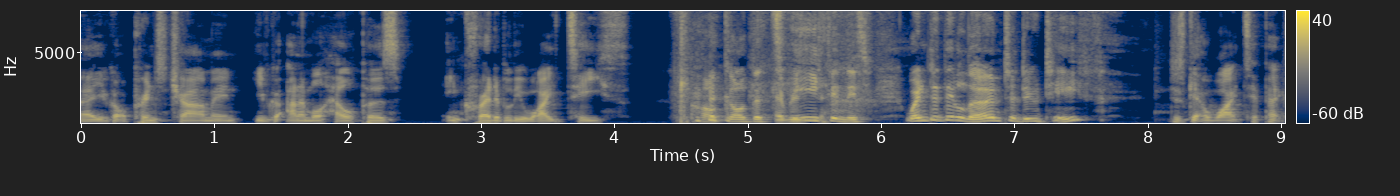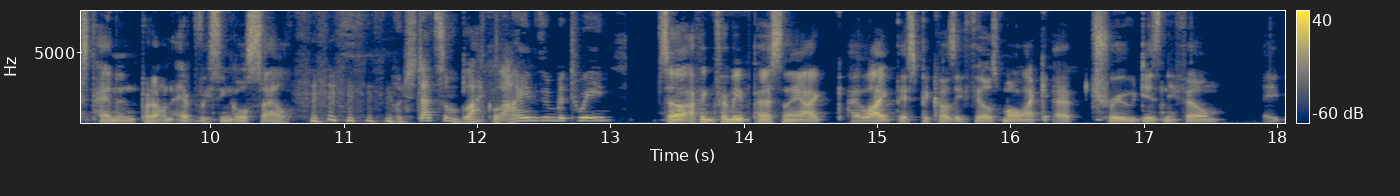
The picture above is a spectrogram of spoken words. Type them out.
Uh, you've got Prince Charming. You've got animal helpers, incredibly white teeth. Oh god, the Every- teeth in this. When did they learn to do teeth? Just get a white Tipp-Ex pen and put it on every single cell. Or just add some black lines in between. So I think for me personally, I, I like this because it feels more like a true Disney film. It,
